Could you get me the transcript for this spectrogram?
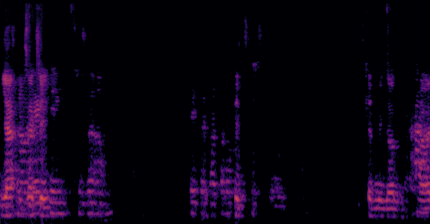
Yeah, exactly. navigating to the data catalog. It- Can be done. Uh,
